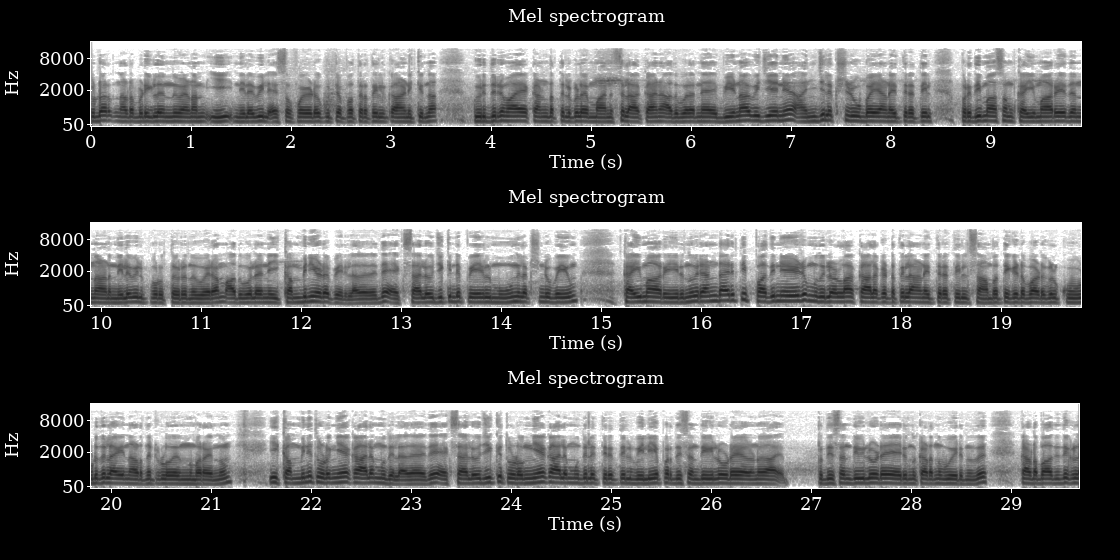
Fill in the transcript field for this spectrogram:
തുടർ നടപടികൾ എന്ന് വേണം ഈ നിലവിൽ എസ് എഫ് ഐയുടെ കുറ്റപത്രത്തിൽ കാണിക്കുന്ന ഗുരുതരമായ കണ്ടെത്തലുകളെ മനസ്സിലാക്കാൻ. അതുപോലെ തന്നെ വീണ വിജയന് അഞ്ച് ലക്ഷം രൂപയാണ് ഇത്തരത്തിൽ പ്രതിമാസം കൈമാറിയതെന്നാണ് നിലവിൽ പുറത്തുവരുന്ന വിവരം. അതുപോലെ തന്നെ ഈ കമ്പനിയുടെ പേരിൽ അതായത് എക്സാലോജിക്കിന്റെ പേരിൽ മൂന്ന് ലക്ഷം രൂപയും കൈമാറിയിരുന്നു. രണ്ടായിരത്തി പതിനേഴ് മുതലുള്ള കാലഘട്ടത്തിലാണ് ഇത്തരത്തിൽ സാമ്പത്തിക ഇടപാടുകൾ കൂടുതലായി നടന്നിട്ടുള്ളതെന്ന് പറയുന്നു. ഈ കമ്പനി തുടങ്ങിയ കാലം മുതൽ അതായത് എക്സാലോജിക്ക് തുടങ്ങിയ കാലം മുതൽ ഇത്തരത്തിൽ വലിയ പ്രതിസന്ധിയിലൂടെയാണ് പ്രതിസന്ധിയിലൂടെയായിരുന്നു കടന്നുപോയിരുന്നത്. കടബാധ്യതകൾ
